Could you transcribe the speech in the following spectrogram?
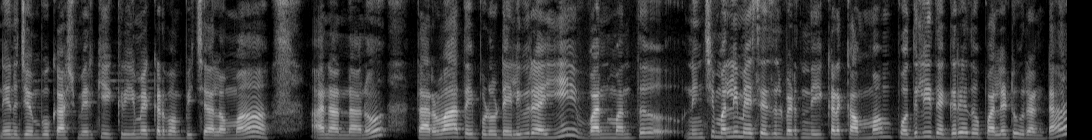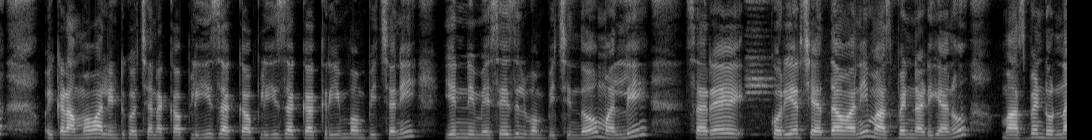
నేను జమ్మూ కాశ్మీర్కి ఈ క్రీమ్ ఎక్కడ పంపించాలమ్మా అని అన్నాను. తర్వాత ఇప్పుడు డెలివరీ అయ్యి వన్ మంత్ నుంచి మళ్ళీ మెసేజ్లు పెడుతుంది. ఇక్కడ ఖమ్మం పొదిలి దగ్గర ఏదో పల్లెటూరు అంట ఇక్కడ అమ్మ వాళ్ళ ఇంటికి వచ్చానక్క ప్లీజ్ అక్క ప్లీజ్ అక్క క్రీమ్ పంపించని ఎన్ని మెసేజ్లు పంపించిందో మళ్ళీ సరే కొరియర్ చేద్దామని మా హస్బెండ్ని అడిగాను. మా హస్బెండ్ ఉన్న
